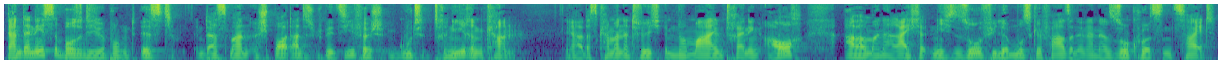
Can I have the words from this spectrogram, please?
Dann der nächste positive Punkt ist, dass man sportartspezifisch gut trainieren kann. Ja, das kann man natürlich im normalen Training auch, aber man erreicht halt nicht so viele Muskelfasern in einer so kurzen Zeit.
